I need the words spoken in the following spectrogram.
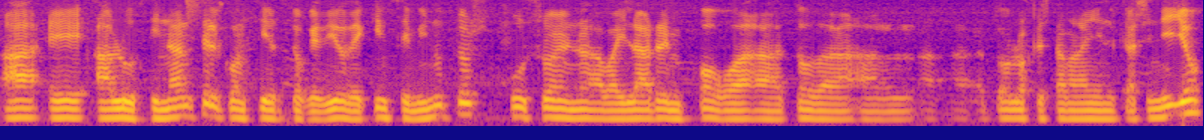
a- eh, alucinante el concierto que dio de 15 minutos, puso en, a bailar en pogo a, toda, a, a todos los que estaban ahí en el casinillo,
